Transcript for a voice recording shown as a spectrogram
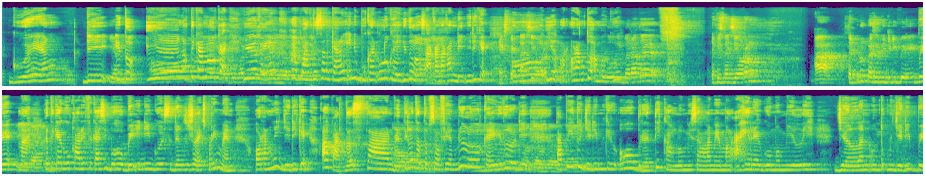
gue yang di Yang- itu. Iya Oh, ngerti kan iya, lo? iya, kayak iya iya, kayak iya, iya, ah pantesan karena ini bukan lo kayak gitu loh seakan-akan di jadi kayak Ekspektasi oh orang. iya or- orang tuh sama gue. ibaratnya ekspektasi orang A tapi lu presennya jadi B B. Iya Nah, kan? ketika gue klarifikasi bahwa B ini gue sedang social eksperimen, orang nih jadi kayak ah pantesan, berarti lo tetap Sofian dulu kayak gitu loh di. Oh. Hmm. Oke, oke, Tapi itu jadi mikir oh berarti kalau misalnya memang akhirnya gue memilih jalan untuk menjadi B,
